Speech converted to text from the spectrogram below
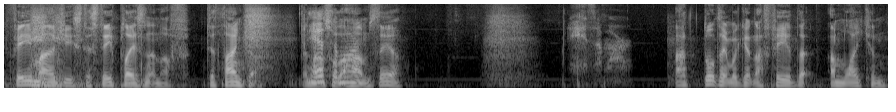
Faye manages to stay pleasant enough to thank her and that's what ASMR. happens there. ASMR. I don't think we're getting a Faye that I'm liking.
